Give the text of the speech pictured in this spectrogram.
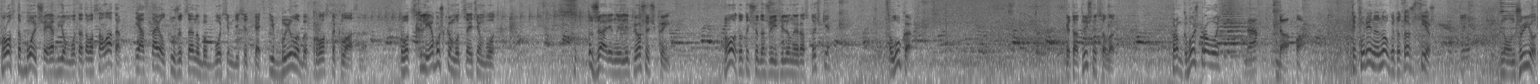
просто больший объем вот этого салата и оставил ту же цену бы в 85. И было бы просто классно. Вот с хлебушком, вот с этим вот. С жареной лепешечкой. О, тут еще даже и зеленые росточки. Лука. Это отличный салат. Ромка, будешь пробовать? Да. Да. А. Ты куриную ногу-то тоже съешь. Но он жует.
